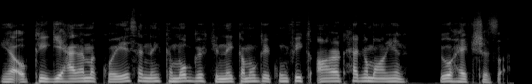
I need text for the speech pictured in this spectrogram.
يا أوكي دي علامة كويسة إن أنت مدرك إن أنت ممكن يكون فيك أعراض حاجة معينة. روح اكشف بقى.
